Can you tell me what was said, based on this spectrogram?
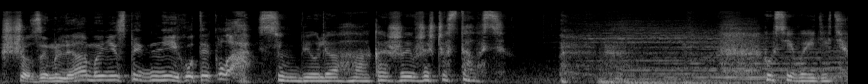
що земля мені з-під ніг утекла. Сюмбюлю, ага, кажи вже, що сталося. Усі вийдіть.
